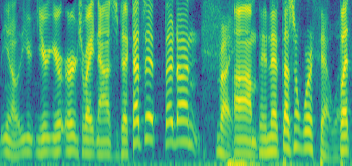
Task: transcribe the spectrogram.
You know, your, your urge right now is to be like, "That's it, they're done." Right. Um, and that doesn't work that way. But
